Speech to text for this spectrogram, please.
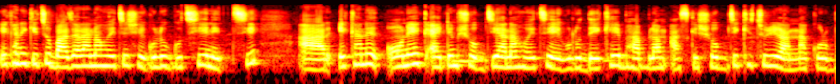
এখানে কিছু বাজার আনা হয়েছে, সেগুলো গুছিয়ে নিচ্ছি। আর এখানে অনেক আইটেম সবজি আনা হয়েছে, এগুলো দেখে ভাবলাম আজকে সবজি খিচুড়ি রান্না করব।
